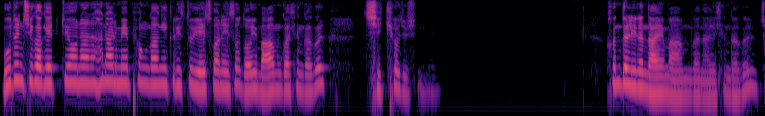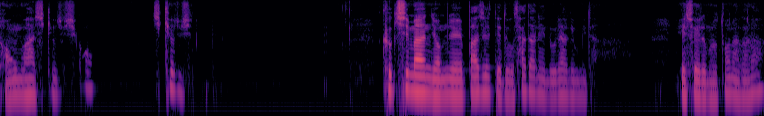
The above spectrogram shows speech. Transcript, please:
모든 지각에 뛰어난 하나님의 평강이 그리스도 예수 안에서 너희 마음과 생각을 지켜 주신대요. 흔들리는 나의 마음과 나의 생각을 정화시켜 주시고 지켜 주시는 겁니다. 극심한 염려에 빠질 때도 사단의 노략입니다. 예수의 이름으로 떠나가라.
